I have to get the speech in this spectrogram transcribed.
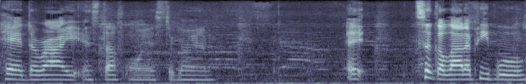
had the riot and stuff on Instagram. It took a lot of people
